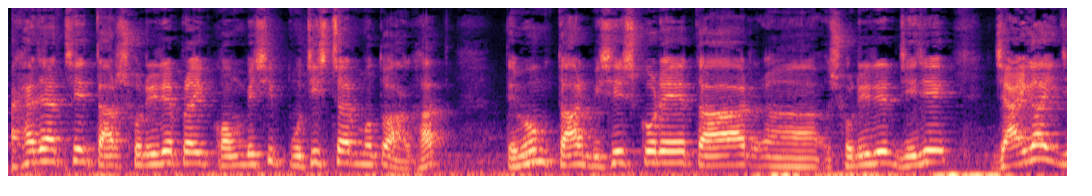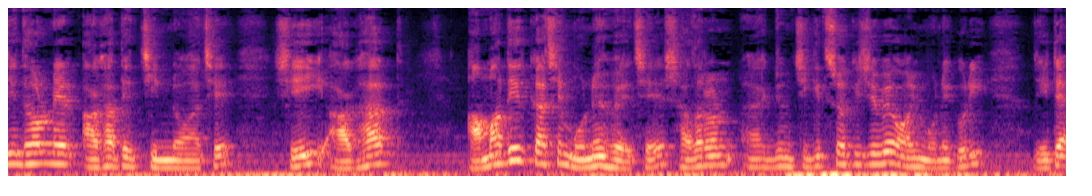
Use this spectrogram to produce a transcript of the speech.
দেখা যাচ্ছে তার শরীরে প্রায় কম বেশি পঁচিশটার মতো আঘাত। এবং তার বিশেষ করে তার শরীরের যে যে জায়গায় যে ধরনের আঘাতের চিহ্ন আছে, সেই আঘাত আমাদের কাছে মনে হয়েছে, সাধারণ একজন চিকিৎসক হিসেবে আমি মনে করি যে এটা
